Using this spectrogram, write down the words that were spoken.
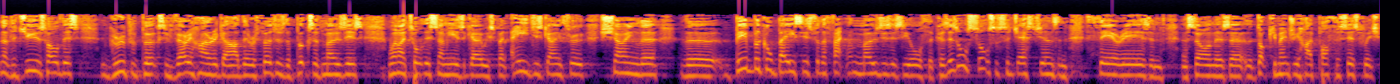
Now the Jews hold this group of books in very high regard. They're referred to as the books of Moses. When I taught this some years ago, we spent ages going through showing the, the biblical basis for the fact that Moses is the author. Because there's all sorts of suggestions and theories and, and so on. There's a, the documentary hypothesis which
